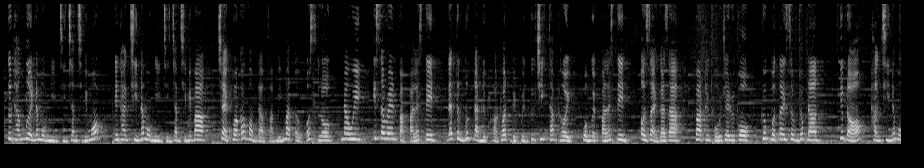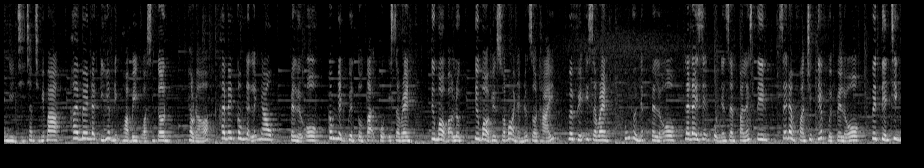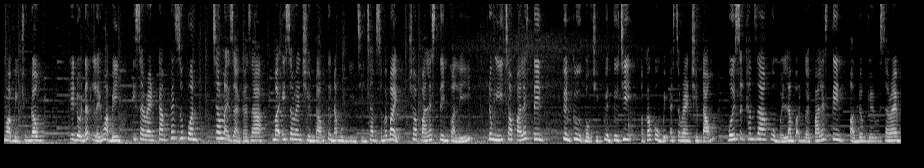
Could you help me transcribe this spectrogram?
Từ tháng 10 năm 1991 đến tháng 9 năm 1993, trải qua các vòng đàm phán bí mật ở Oslo, Na Uy, Israel và Palestine đã từng bước đạt được thỏa thuận về quyền tự trị tạm thời của người Palestine ở giải Gaza và thành phố Jericho thuộc bờ Tây sông Jordan. Tiếp đó, tháng 9 năm 1993, hai bên đã ký Hiệp định Hòa bình Washington. Theo đó, hai bên công nhận lẫn nhau, PLO công nhận quyền tồn tại của Israel từ bỏ bạo lực, từ bỏ việc xóa bỏ nhà nước Do Thái. Về phía Israel, cũng thừa nhận PLO là đại diện của nhân dân Palestine sẽ đàm phán trực tiếp với PLO về tiến trình hòa bình Trung Đông. Để đổi đất lấy hòa bình, Israel cam kết giúp quân trao lại giải Gaza mà Israel chiếm đóng từ năm 1967 cho Palestine quản lý, đồng ý cho Palestine tuyển cử bầu chính quyền tự trị ở các vùng bị Israel chiếm đóng với sự tham gia của 15 vạn người Palestine ở Đông Jerusalem.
